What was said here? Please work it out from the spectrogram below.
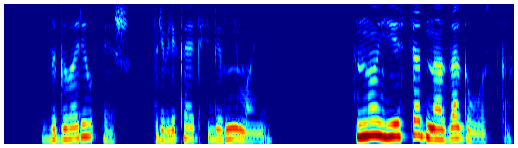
— заговорил Эш, привлекая к себе внимание. Но есть одна загвоздка.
